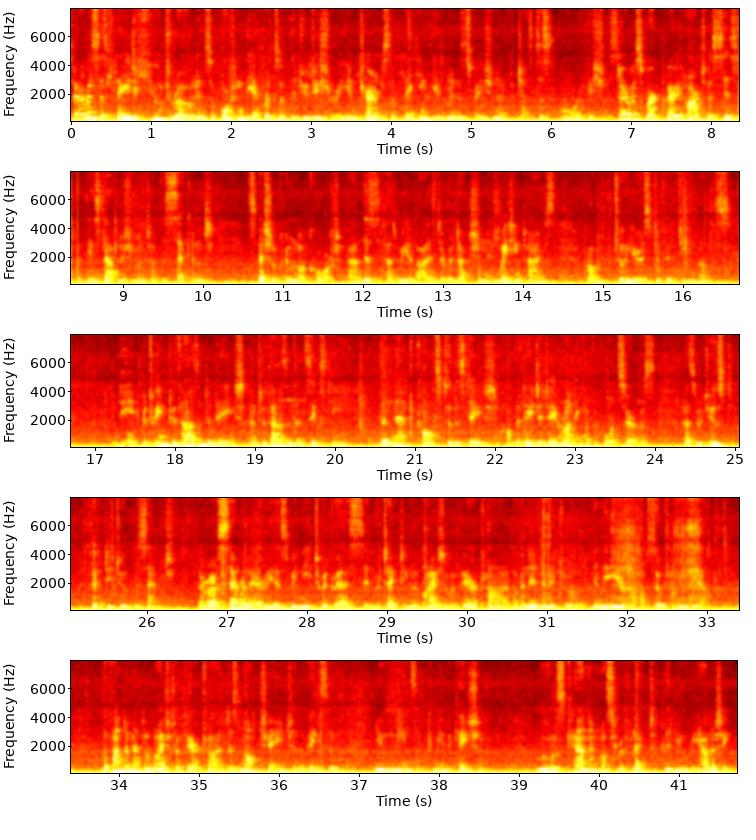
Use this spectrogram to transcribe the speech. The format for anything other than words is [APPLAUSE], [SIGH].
Service has played a huge role in supporting the efforts of the judiciary in terms of making the administration of justice more efficient. The service worked very hard to assist with the establishment of the second Special Criminal Court, and this has realised a reduction in waiting times from two years to 15 months. Indeed, between 2008 and 2016, the net cost to the state of the day-to-day running of the court service has reduced 52%. There are several areas we need to address in protecting the right of a fair trial of an individual in the era of social media. The fundamental right of a fair trial does not change in the face of new means of communication. Rules can and must reflect the new reality.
